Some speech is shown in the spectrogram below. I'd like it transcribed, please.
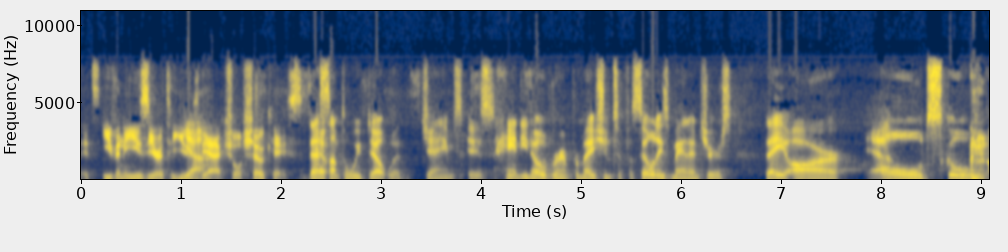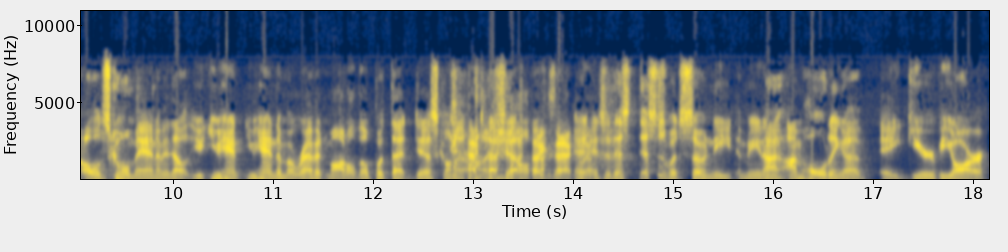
it's even easier to use Yeah. the actual showcase. That's Yep. something we've dealt with, James, is handing over information to facilities managers. They are Yeah. old school. Old school, man. I mean, they'll, you, you hand you hand them a Revit model, they'll put that disc on a, on a shelf. Exactly. And, and so this this is what's so neat. I mean, I, mm-hmm. I'm holding a, a Gear VR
